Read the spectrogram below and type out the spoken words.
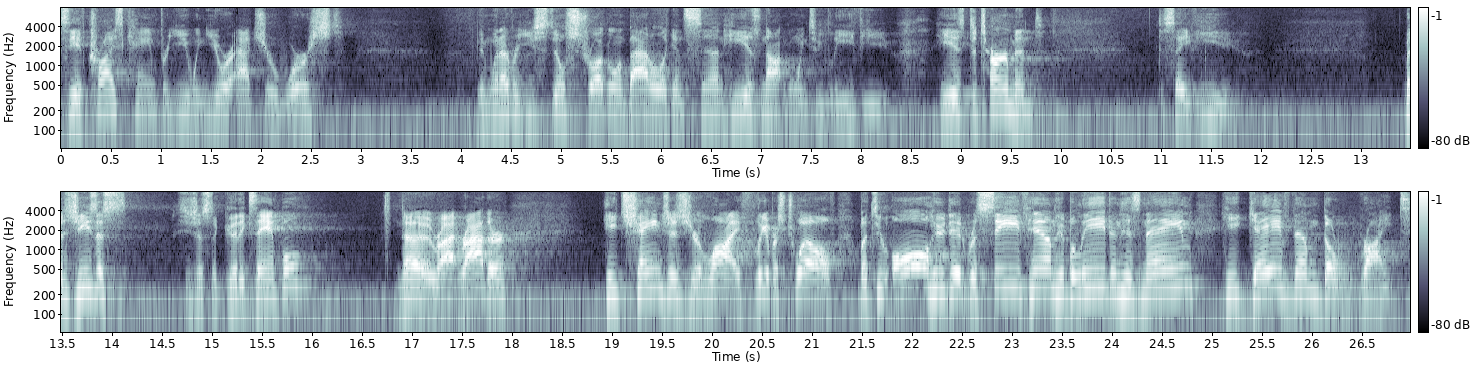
see, if Christ came for you when you were at your worst, then whenever you still struggle and battle against sin, He is not going to leave you. He is determined to save you. But is Jesus, he's just a good example? No, right? Rather, he changes your life. Look at verse 12. But to all who did receive him, who believed in his name, he gave them the right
